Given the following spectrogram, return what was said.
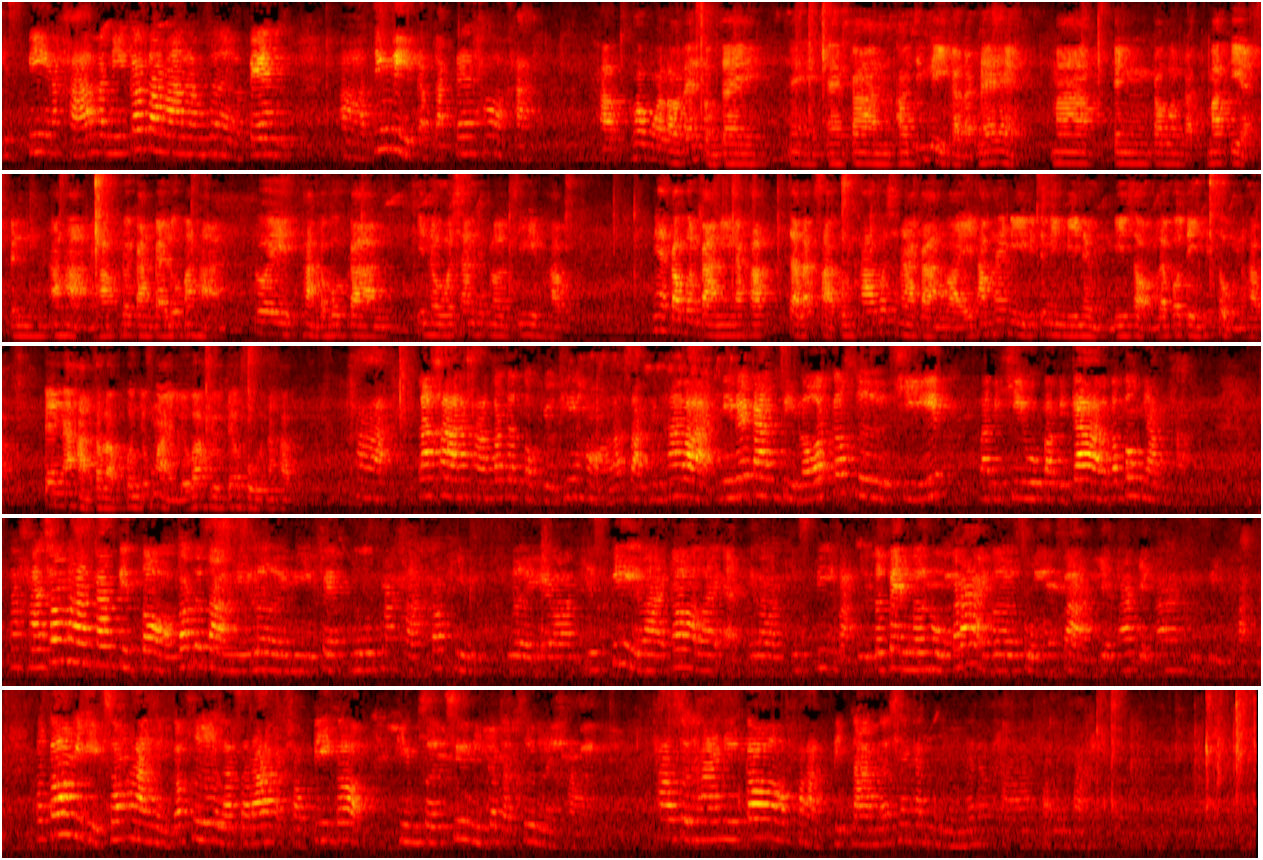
คิสปี้นะคะ วันนี้ก็จะมานำเสนอเป็นจิ้งหรีดกับดักเตอร์ท่อค่ะ ครับครอบครัวเราได้สนใจในการเอาจิ้งหรีดกับดักแด้มาเป็นกระบวนการมาเปลี่ยนเป็นอาหารนะครับ โดยการแปลรูปอาหาร โดยผ่านกระบวนการ innovation technology ครับเนี่ยกระบวนการนี้นะครับ จะรักษาคุณค่าโภชนาการไว้ ทำให้มีวิตามิน B1 B2 และโปรตีนที่สูงนะครับ เป็นอาหารสำหรับคนยุคใหม่หรือว่าฟิวเจอร์ฟู้ดนะครับ ค่ะ ราคานะคะก็จะตกอยู่ที่ห่อละ 35 บาท มีด้วยกันสี่รสก็คือชีสบาร์บีคิวปาปริก้า แล้วก็ต้มยำค่ะ นะคะช่องทางการติดต่อก็จะตามนี้เลยมี Facebook นะคะ ก็พิมพ์เลยเอรอนคิสปี้ไลน์ก็ไลน์แอดเอรอนคิสปี้ค่ะ หรือจะเป็นเบอร์หนูก็ได้เบอร์0 6 3 7 5 7 5 4 4ค่ะ แล้วก็มีอีกช่องทางหนึ่งก็คือ Lazada กับ Shopee ก็พิมพ์เซิร์ชชื่อนี้ก็จะขึ้นเลยค่ะค่ะสุดท้ายนี้ก็ฝ ตามและแชร์กันอุดหนุ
